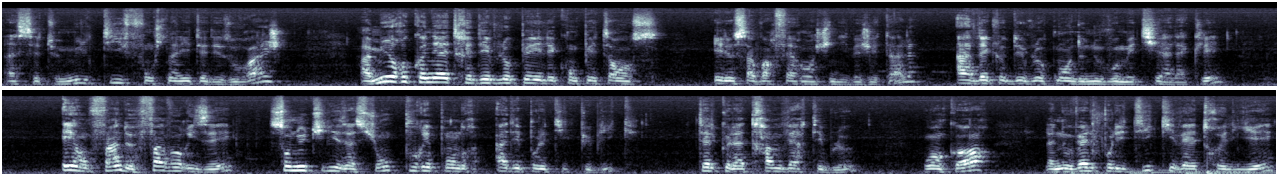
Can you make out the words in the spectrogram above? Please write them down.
à cette multifonctionnalité des ouvrages, à mieux reconnaître et développer les compétences et le savoir-faire en génie végétal, avec le développement de nouveaux métiers à la clé, et enfin de favoriser son utilisation pour répondre à des politiques publiques telles que la trame verte et bleue, ou encore la nouvelle politique qui va être liée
